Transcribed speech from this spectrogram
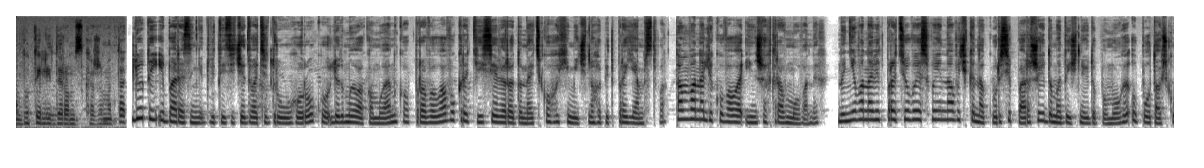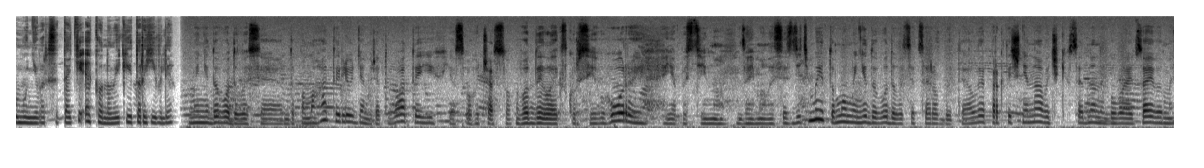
бути лідером, скажімо так. Лютий і березень 2022 року Людмила Комленко провела в укритті Сєвєродонецького хімічного підприємства. Там вона лікувала інших травмованих. Нині вона відпрацьовує свої навички на курсі першої домедичної допомоги у Полтавському університеті економіки і торгівлі. Мені доводилося допомагати людям, рятувати їх. Я свого часу водила екскурсії в гори. Я постійно займалася з дітьми, тому мені доводилося це робити. Але практичні навички все одно не бувають зайвими.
